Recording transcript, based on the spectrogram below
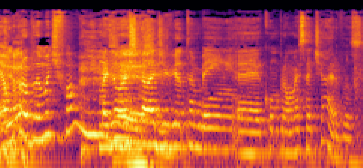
É um problema de família. Mas eu gente. acho que ela devia também é, comprar umas sete ervas.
